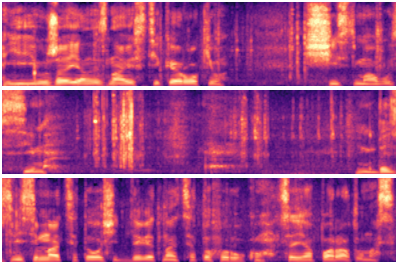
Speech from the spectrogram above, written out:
Їй вже, я не знаю, стільки років. Шість, мабуть, сім. Ну, Десь з 18-го чи 19-го року цей апарат у нас.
